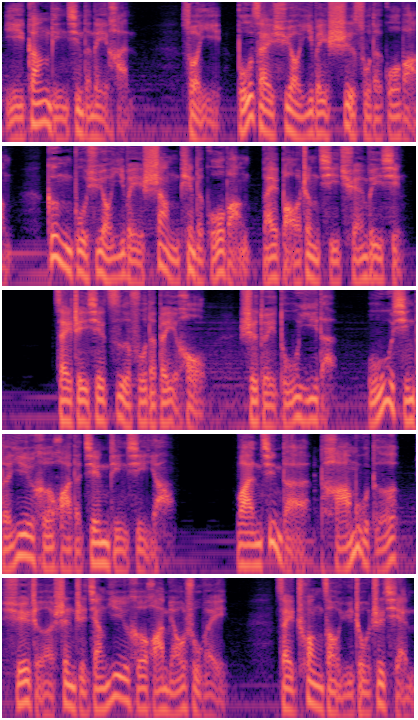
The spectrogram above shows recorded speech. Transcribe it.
以纲领性的内涵，所以不再需要一位世俗的国王，更不需要一位上天的国王来保证其权威性。在这些字符的背后，是对独一的、无形的耶和华的坚定信仰。晚近的塔木德学者甚至将耶和华描述为，在创造宇宙之前。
